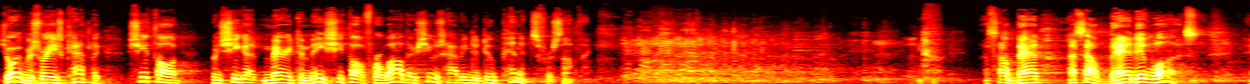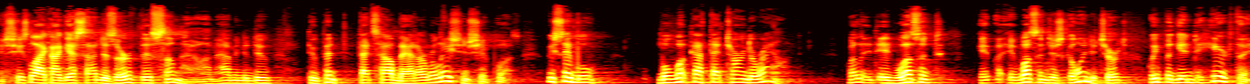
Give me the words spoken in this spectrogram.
Joy was raised Catholic. She thought when she got married to me, she thought for a while there she was having to do penance for something. That's how bad, that's how bad it was. And she's like, I guess I deserve this somehow. I'm having to do, do pen. That's how bad our relationship was. We say, well, well, what got that turned around? Well, it, it wasn't, it, it wasn't just going to church. We begin to hear things.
